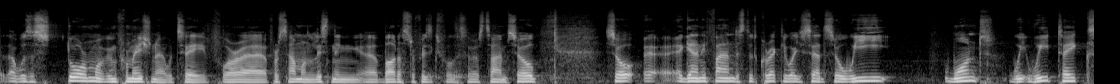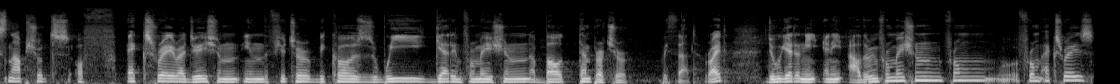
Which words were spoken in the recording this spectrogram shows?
that was a storm of information, I would say, for uh, for someone listening about astrophysics for the first time. So, so uh, again, if I understood correctly what you said, so we want we, we take snapshots of x-ray radiation in the future because we get information about temperature with that right? Do we get any any other information from from x-rays?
